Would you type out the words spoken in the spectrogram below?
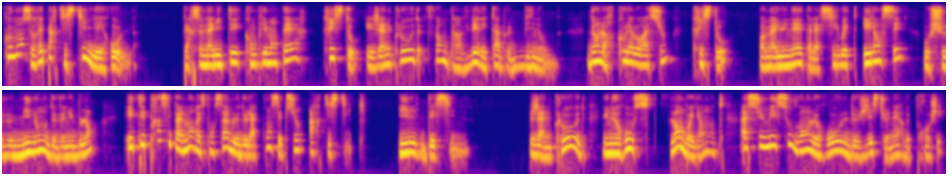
Comment se répartissent-ils les rôles? Personnalités complémentaires? Christo et Jeanne-Claude forment un véritable binôme. Dans leur collaboration, Christo, homme à lunettes à la silhouette élancée, aux cheveux mi-longs devenus blancs, était principalement responsable de la conception artistique. il dessine. Jeanne-Claude, une rousse flamboyante, assumait souvent le rôle de gestionnaire de projet.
